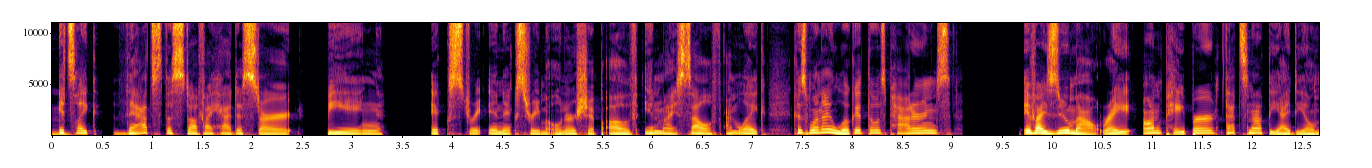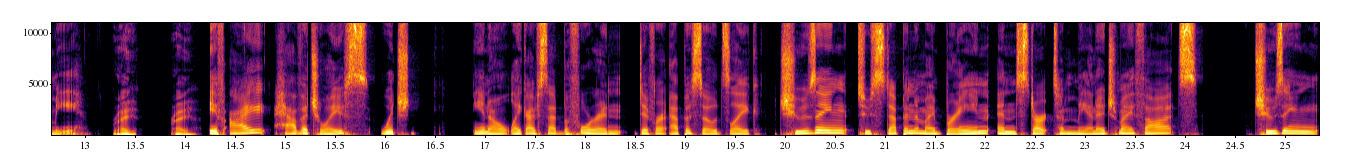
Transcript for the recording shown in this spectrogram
Mm. It's like that's the stuff I had to start being extreme in extreme ownership of in myself. I'm like, because when I look at those patterns, if I zoom out, right, on paper, that's not the ideal me. right, right. If I have a choice, which, you know, like I've said before in different episodes, like choosing to step into my brain and start to manage my thoughts, choosing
